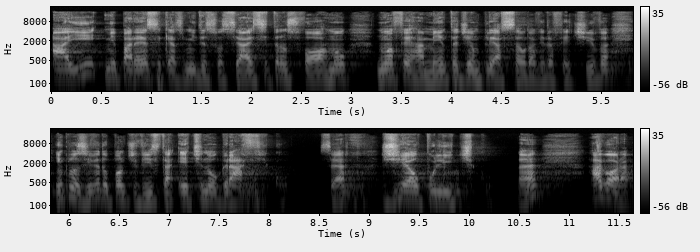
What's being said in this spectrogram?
Aí me parece que as mídias sociais se transformam numa ferramenta de ampliação da vida afetiva, inclusive do ponto de vista etnográfico, certo? Geopolítico, né? Agora,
